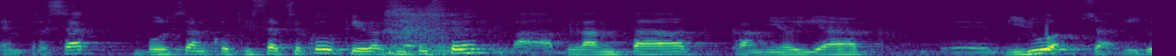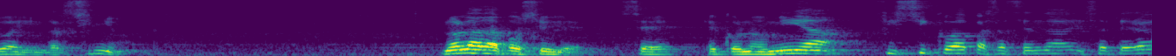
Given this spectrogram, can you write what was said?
enpresak boltsan kotizatzeko kibak zituzten ba, plantak, kamioiak e, dirua, oza, dirua inbertsinioak nola da posible? Ze ekonomia fizikoa pasatzen da izatera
